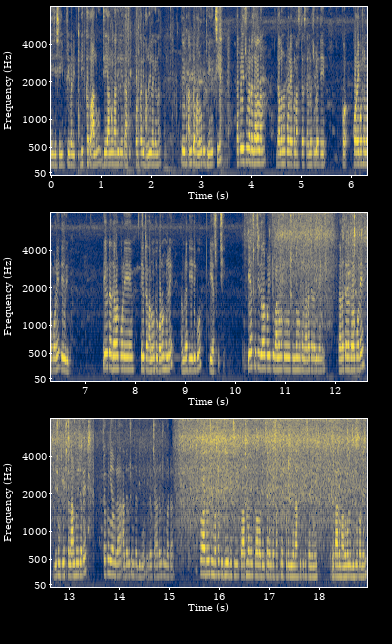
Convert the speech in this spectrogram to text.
এই যে সেই ফেভারিট বিখ্যাত আলু, যে আলু না দিলে তার তরকারি ভালোই লাগে না। তো এই আলুটা ভালো মতো ধুয়ে নিচ্ছি। তারপরে চুলাটা জ্বালালাম। জ্বালানোর পরে এখন আস্তে আস্তে আমরা চুলাতে কড়াই বসানোর পরে তেল দিব। তেলটা দেওয়ার পরে তেলটা ভালো মতো গরম হলে আমরা দিয়ে দেবো পেঁয়াজ কুচি। পেঁয়াজ কুচি দেওয়ার পরে একটু ভালো মতো সুন্দর মতো নাড়াচাড়া দিবেন নাড়াচাড়া দেওয়ার পরে যখন লাল হয়ে যাবে, তখনই আমরা আদা, রসুনটা দিব। এটা হচ্ছে আদা, রসুন বাটা। তো আদা দিয়ে দিচ্ছি। তো আপনারা আমাদের চ্যানেলটা সাবস্ক্রাইব করে এটা আরও ভালো ভালো ভিডিও পাবেন।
